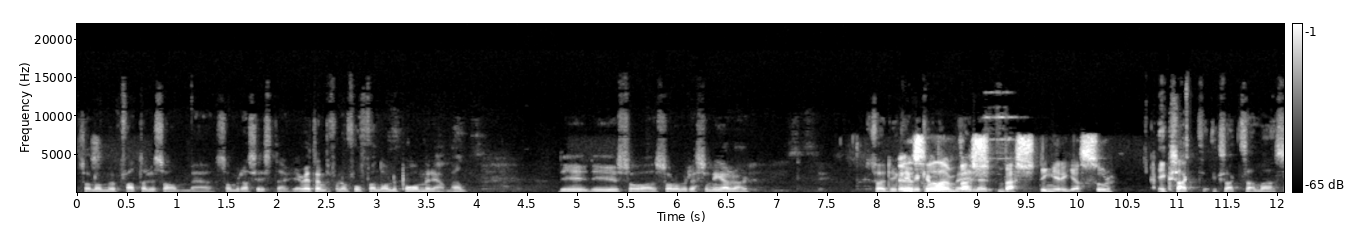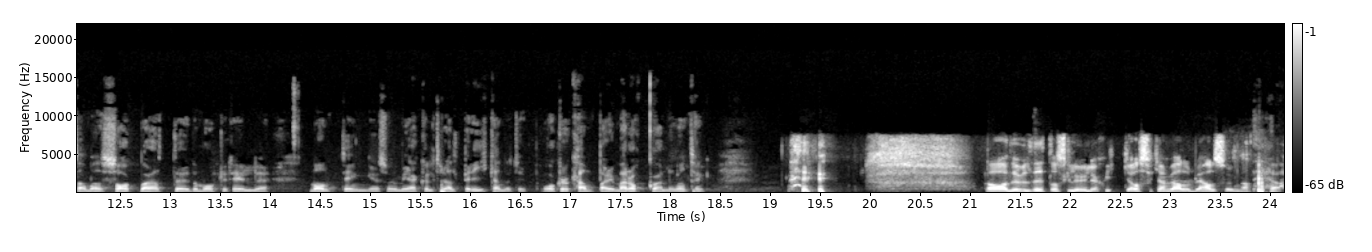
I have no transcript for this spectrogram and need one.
som de uppfattade som, eh, som rasister. Jag vet inte om de fortfarande håller på med det men det, det är ju så, så de resonerar. Så det kan är det sådana där värs, värstingresor? Exakt, exakt samma, samma sak bara att eh, de åker till eh, någonting som är mer kulturellt berikande typ. Åker och kampar i Marocko eller någonting. ja, det är väl dit de skulle vilja skicka oss så kan vi alla bli halshuggna. ja.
